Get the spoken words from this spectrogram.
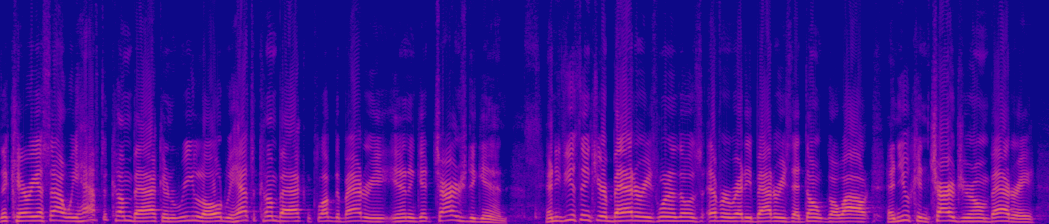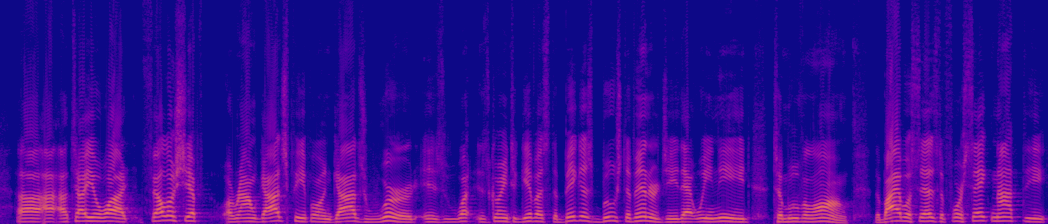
to carry us out. We have to come back and reload. We have to come back and plug the battery in and get charged again. And if you think your battery is one of those ever ready batteries that don't go out and you can charge your own battery, uh, I, will tell you what, fellowship around God's people and God's word is what is going to give us the biggest boost of energy that we need to move along. The Bible says to forsake not the,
